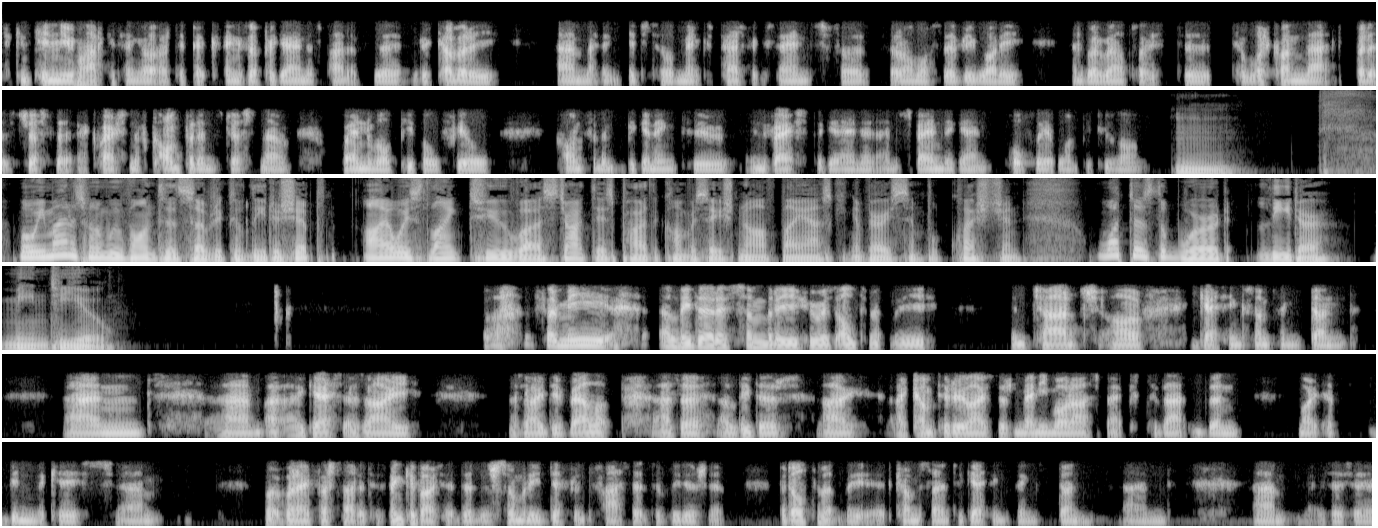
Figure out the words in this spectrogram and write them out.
to continue marketing or to pick things up again as part of the recovery. Um, I think digital makes perfect sense for, for almost everybody, and we're well placed to, to work on that. But it's just a, a question of confidence just now. When will people feel confident beginning to invest again and, and spend again. Hopefully, it won't be too long. Mm. Well, we might as well move on to the subject of leadership. I always like to uh, start this part of the conversation off by asking a very simple question What does the word leader mean to you? For me, a leader is somebody who is ultimately in charge of getting something done. And um, I, guess as I as I develop as a, a, leader, I, I come to realize there's many more aspects to that than might have been the case um, when I first started to think about it. That there's so many different facets of leadership, but ultimately it comes down to getting things done. And um, as I say,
